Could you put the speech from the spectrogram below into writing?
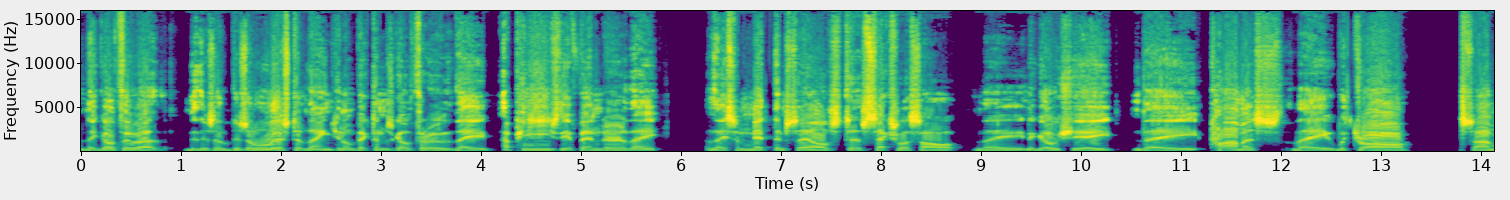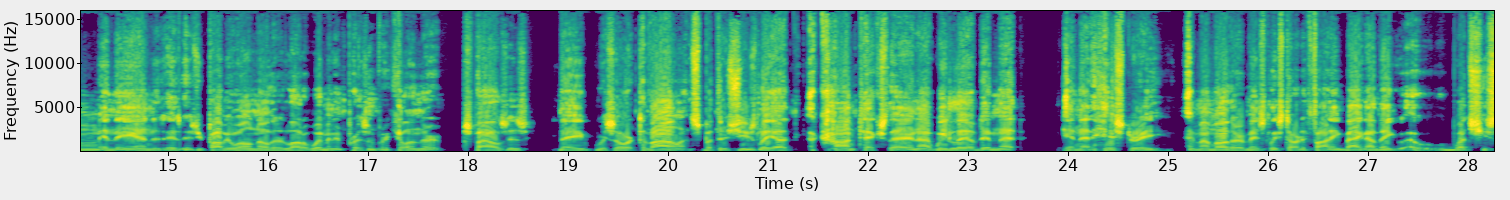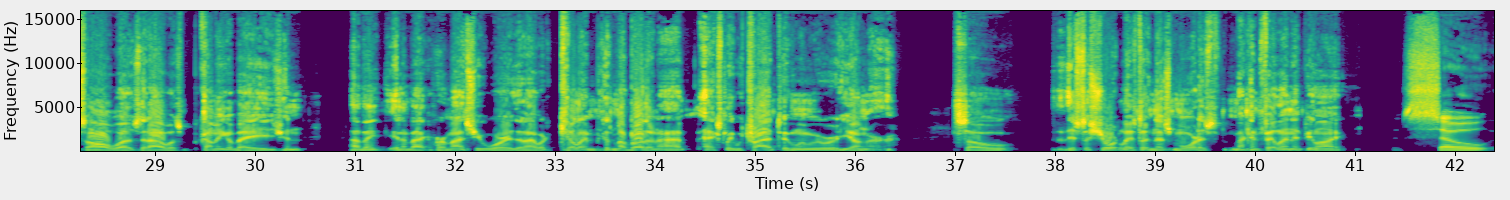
they go through a there's a there's a list of things you know victims go through. They appease the offender. They they submit themselves to sexual assault. They negotiate. They promise. They withdraw. Some in the end as, as you probably well know there are a lot of women in prison for killing their spouses. They resort to violence. But there's usually a, a context there. And I, we lived in that in that history. And my mother eventually started fighting back. And I think uh, what she saw was that I was coming of age. And I think in the back of her mind, she worried that I would kill him because my brother and I actually, we tried to when we were younger. So this is a short list, and there's more. There's, I can fill in if you like. So,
